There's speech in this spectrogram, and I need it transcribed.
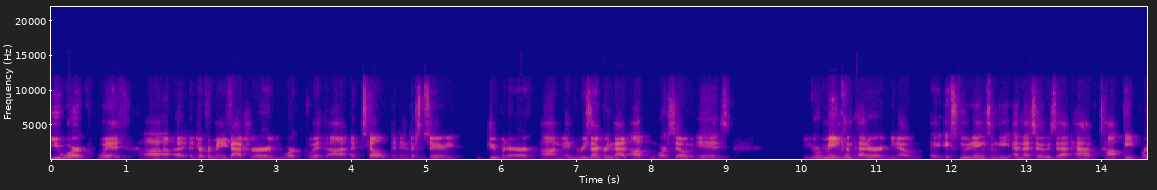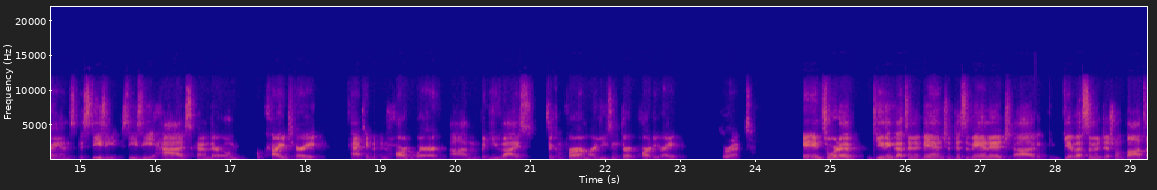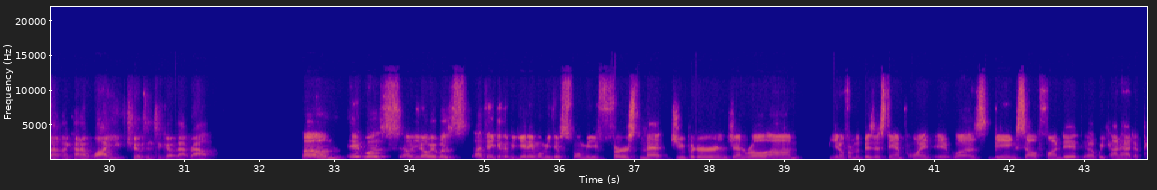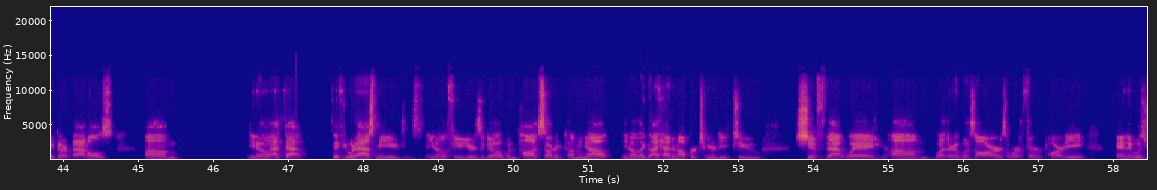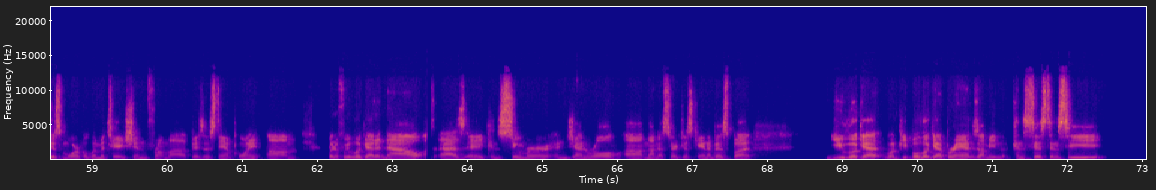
you work with uh, a, a, different manufacturer. You worked with uh, a Tilt and, and their subsidiary Jupiter. Um, and the reason I bring that up more so is your main competitor, you know, excluding some of the MSOs that have top vape brands, is Stiiizy. Stiiizy has kind of their own proprietary tech and, and hardware, um, but you guys, to confirm, are using third party, right? Correct. And, and, sort of, do you think that's an advantage, a disadvantage? Uh, give us some additional thoughts on, on kind of why you've chosen to go that route. Um, it was, uh, you know, it was, I think in the beginning when we just, when we first met Jupiter in general, um, you know, from a business standpoint, it was being self-funded. Uh, we kind of had to pick our battles. Um, you know, at that, if you would ask me, you know, a few years ago when pod started coming out, you know, like I had an opportunity to shift that way, um, whether it was ours or a third party. And it was just more of a limitation from a business standpoint. Um, but if we look at it now as a consumer in general, um, not necessarily just cannabis, but you look at when people look at brands, I mean, consistency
